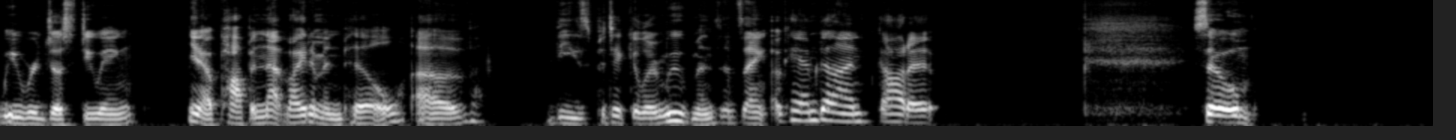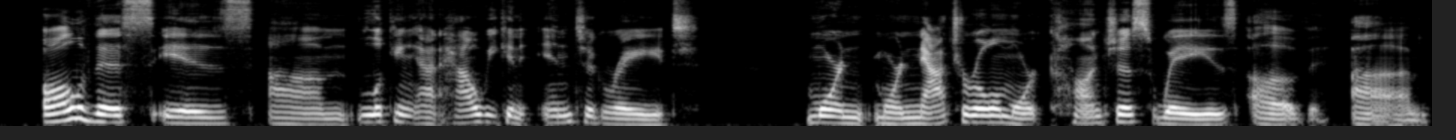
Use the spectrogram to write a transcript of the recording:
We were just doing, you know, popping that vitamin pill of these particular movements and saying, okay, I'm done, got it. So, all of this is um, looking at how we can integrate more more natural, more conscious ways of um,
